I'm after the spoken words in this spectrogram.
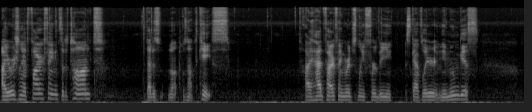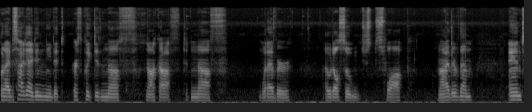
I originally had Firefang instead of Taunt. That is not was not the case. I had Firefang originally for the Escavalier and the Amoonguss, but I decided I didn't need it. Earthquake did enough, Knockoff did enough, whatever. I would also just swap on either of them, and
